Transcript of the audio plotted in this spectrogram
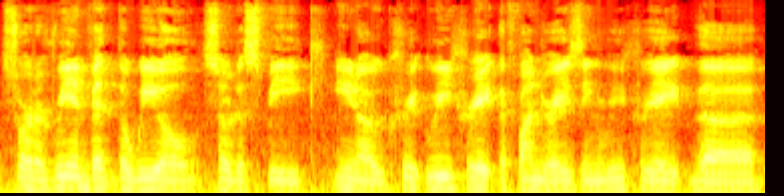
sort of reinvent the wheel, so to speak. You know, cre- recreate the fundraising, recreate the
